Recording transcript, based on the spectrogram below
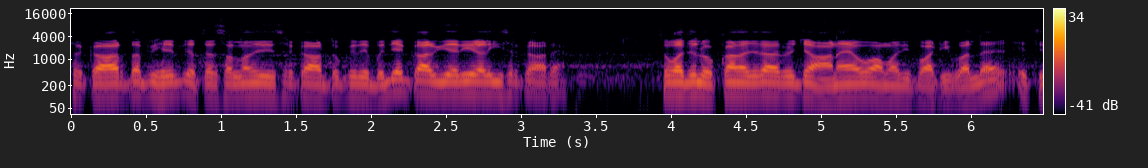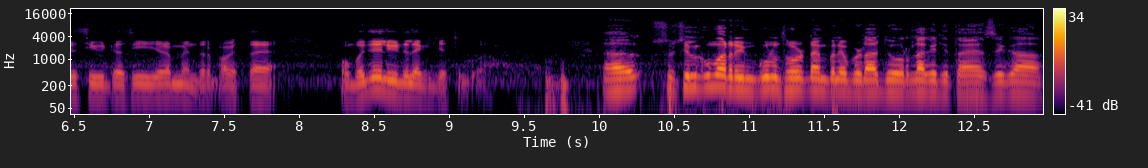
ਸਰਕਾਰ ਤਾਂ ਪਿਛਲੇ 75 ਸਾਲਾਂ ਦੀ ਸਰਕਾਰ ਤੋਂ ਕਿਤੇ ਵਧੀਆ ਕਾਰਗੁਜ਼ਾਰੀ ਵਾਲੀ ਸਰਕਾਰ ਹੈ। ਸੋ ਅੱਜ ਲੋਕਾਂ ਦਾ ਜਿਹੜਾ ਰੁਝਾਨ ਹੈ, ਉਹ ਆਮ ਆਦਮੀ ਪਾਰਟੀ ਵੱਲ ਹੈ। ਇੱਥੇ ਸੀਟ ਅਸੀਂ ਜਿਹੜਾ ਮਹਿੰਦਰ ਭਗਤ ਹੈ, ਉਹ ਵਧੀਆ ਲੀਡ ਲੈ ਕੇ ਜਿੱਤੂਗਾ। ਸੁਸ਼ੀਲ ਕੁਮਾਰ ਰਿੰਕੂ ਨੂੰ ਥੋੜਾ ਟਾਈਮ ਪਹਿਲੇ ਬੜਾ ਜ਼ੋਰ ਲਾ ਕੇ ਜਿਤਾਇਆ ਸੀਗਾ।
